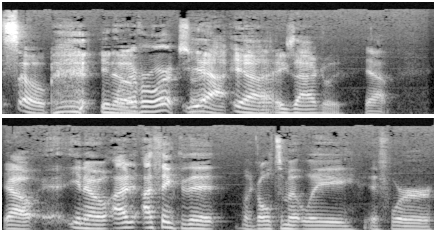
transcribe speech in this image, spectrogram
so, you know, Whatever works, right? Yeah, yeah, exactly. Yeah. Yeah. You know, I, I think that, like, ultimately, if we're,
